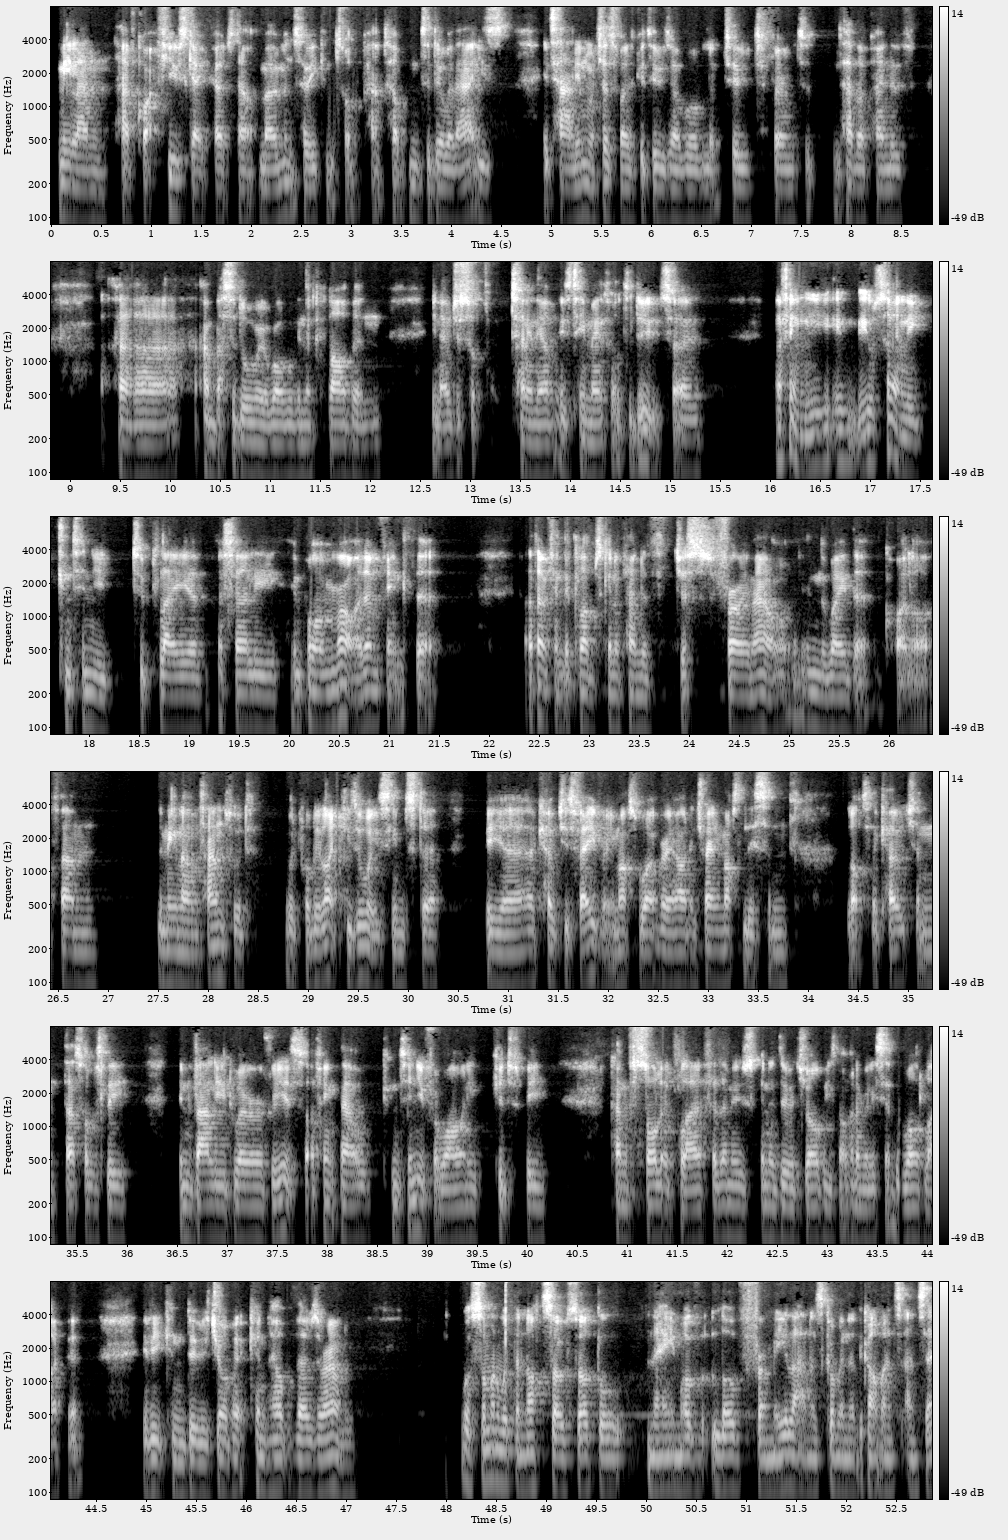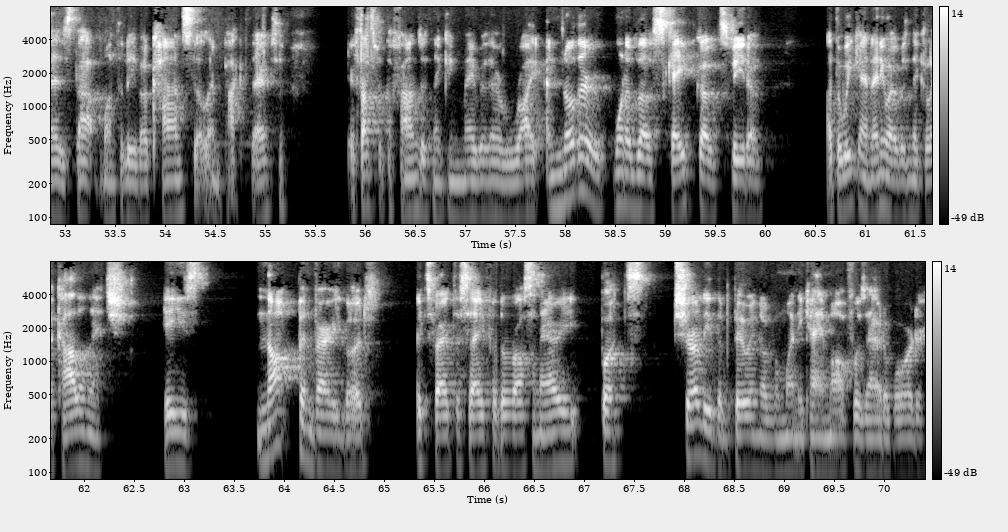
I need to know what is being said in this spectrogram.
Milan have quite a few scapegoats now at the moment, so he can sort of perhaps help them to deal with that. He's Italian, which I suppose Gattuso will look to, to for him to have a kind of uh, ambassadorial role within the club and you know, just sort of telling the, his teammates what to do. So I think he, will certainly continue to play a, a, fairly important role. I don't think that I don't think the club's going to kind of just throw him out in the way that quite a lot of um, the Milan fans would would probably like. He's always seems to be a, a coach's favourite. He must work very hard in training, must listen a lot to the coach, and that's obviously been valued wherever he is. So I think that will continue for a while, and he could just be kind of solid player for them who's going to do a job. He's not going to really set the world like it. If he can do his job, it can help those around him. Well, someone with the not so subtle name of love for Milan has come in the comments and says that Montolivo can still impact there. So if that's what the fans are thinking, maybe they're right. Another one of those scapegoats, Vito, at the weekend anyway, was Nikola Kalinic. He's not been very good, it's fair to say, for the Rossoneri, but surely the booing of him when he came off was out of order.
